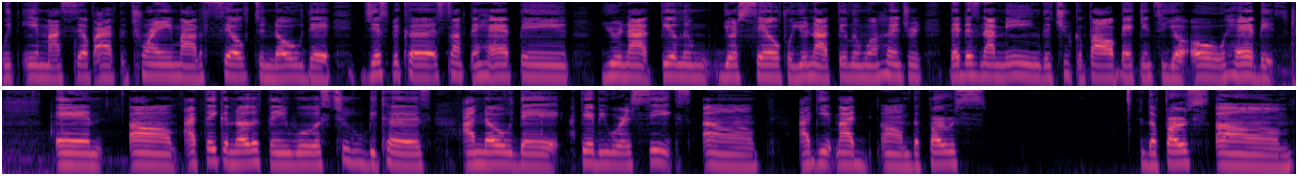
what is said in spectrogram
within myself. I have to train myself to know that just because something happened, you're not feeling yourself or you're not feeling 100, that does not mean that you can fall back into your old habits. And um, I think another thing was too, because I know that February 6th, um, I get my, um, the first, the first, um,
